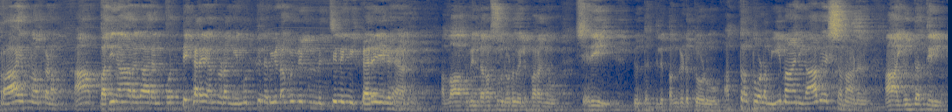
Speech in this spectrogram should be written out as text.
പ്രായം നോക്കണം. ആ പതിനാറുകാരൻ പൊട്ടിക്കരയാൻ തുടങ്ങി. മുത്തുനബിയുടെ മുന്നിൽ നിന്ന് ചിനുങ്ങി കരയുകയാണ്. അള്ളാഹുവിന്റെ റസൂലോട് ഒടുവിൽ പറഞ്ഞു ശരി യുദ്ധത്തിൽ പങ്കെടുത്തോളൂ. അത്രത്തോളം ഈമാനിക ആവേശമാണ് ആ യുദ്ധത്തിൽ.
